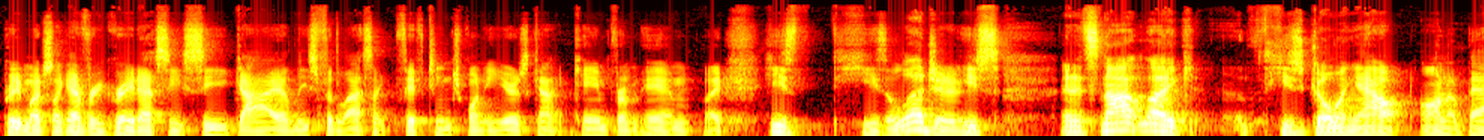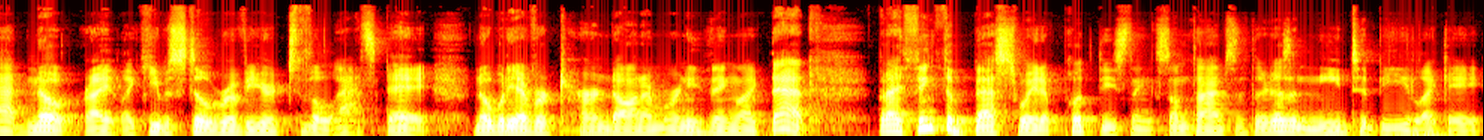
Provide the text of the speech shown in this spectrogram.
Pretty much like every great SEC guy, at least for the last like 15, 20 years, kind of came from him. Like he's he's a legend, and he's and it's not like he's going out on a bad note, right? Like he was still revered to the last day. Nobody ever turned on him or anything like that. But I think the best way to put these things sometimes is that there doesn't need to be like a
